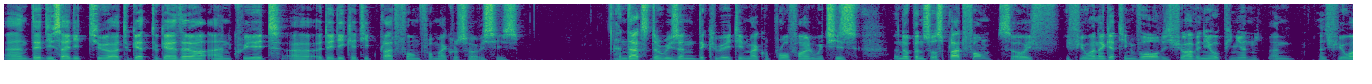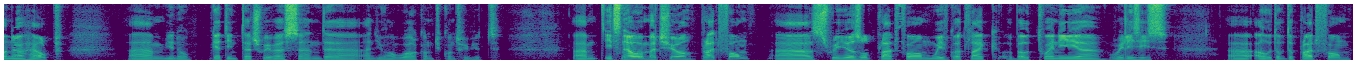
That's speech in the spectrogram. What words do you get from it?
and they decided to uh, to get together and create uh, a dedicated platform for microservices. And that's the reason they created MicroProfile, which is an open source platform. So if if you want to get involved, if you have any opinion, and, and if you want to help, um, you know, get in touch with us, and uh, and you are welcome to contribute. Um, it's now a mature platform, uh, three years old platform. We've got like about 20 uh, releases out of the platform.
